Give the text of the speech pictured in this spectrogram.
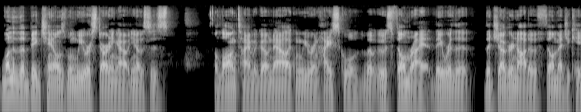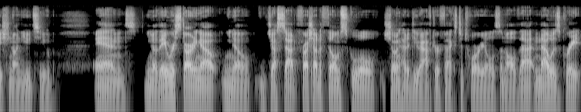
one of the big channels when we were starting out, you know, this is a long time ago now, like when we were in high school, it was Film Riot. They were the the juggernaut of film education on YouTube. And, you know, they were starting out, you know, just out fresh out of film school, showing how to do After Effects tutorials and all that. And that was great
